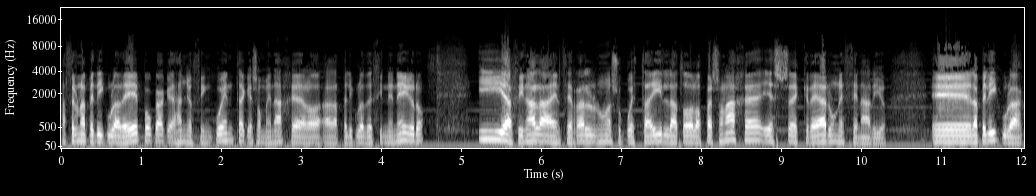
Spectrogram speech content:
hacer una película de época, que es años 50, que es homenaje a, a las películas de cine negro y al final a encerrarlo en una supuesta isla a todos los personajes y es crear un escenario. Eh, la película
